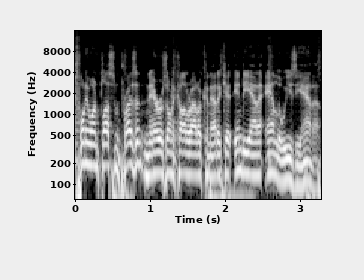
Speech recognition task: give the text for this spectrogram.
21 plus and present in Arizona, Colorado, Connecticut, Indiana, and Louisiana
